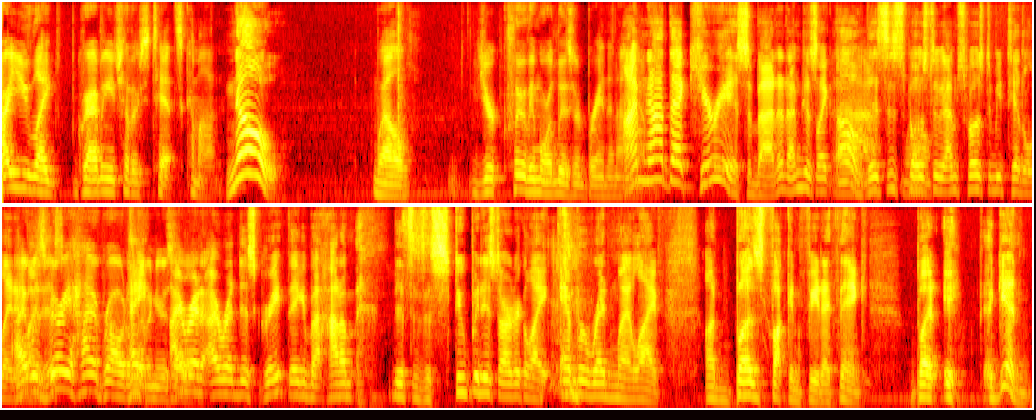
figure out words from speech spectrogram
are you like grabbing each other's tits? Come on. No, Well, you're clearly more lizard brain than I am. I'm not that curious about it. I'm just like, oh, Ah, this is supposed to. be I'm supposed to be titillated. I by was this. very highbrow at Hey, 11 years ago. I old. read I read this great thing about how to. This is the stupidest article I ever read in my life on Buzz fucking feed, I think. But it, again,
